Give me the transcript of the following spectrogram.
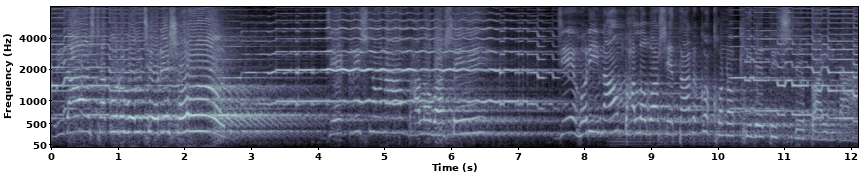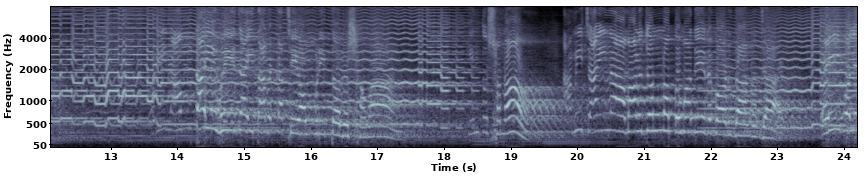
হরিদাস ঠাকুর বলছে ওরে শোন যে কৃষ্ণ নাম ভালোবাসে যে হরি নাম ভালোবাসে তার কখনো খিদে তৃষ্ণে পাই না। হয়ে যায় তার কাছে অমৃতর সমান। কিন্তু শোনো, আমি চাই না আমার জন্য তোমাদের বরদান যায়। এই বলে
